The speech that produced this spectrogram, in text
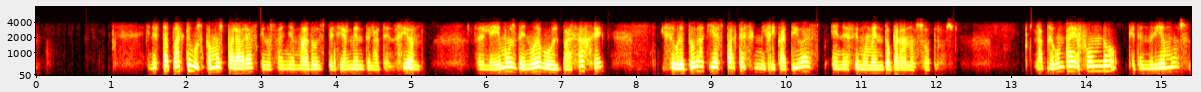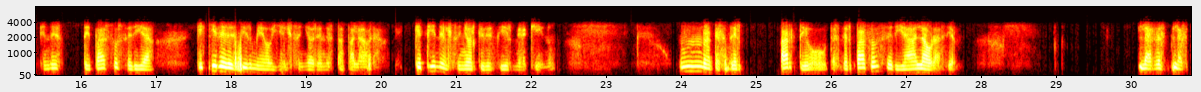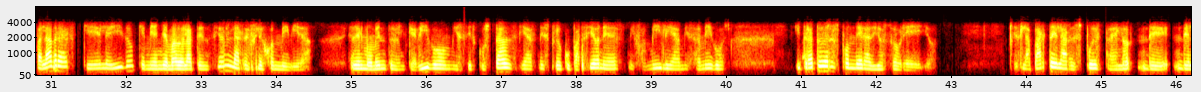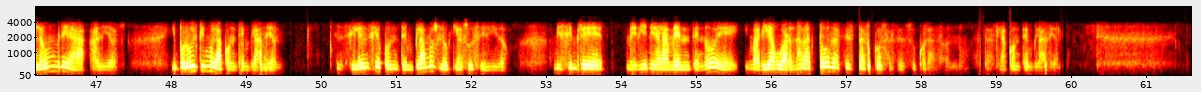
En esta parte buscamos palabras que nos han llamado especialmente la atención. Releemos de nuevo el pasaje y sobre todo aquellas partes significativas en ese momento para nosotros. La pregunta de fondo que tendríamos en este paso sería, ¿qué quiere decirme hoy el Señor en esta palabra? ¿Qué tiene el Señor que decirme aquí? ¿no? Una tercera parte o tercer paso sería la oración. Las, las palabras que he leído, que me han llamado la atención, las reflejo en mi vida, en el momento en el que vivo, mis circunstancias, mis preocupaciones, mi familia, mis amigos, y trato de responder a Dios sobre ello es la parte de la respuesta del hombre a, a Dios. Y por último, la contemplación. En silencio contemplamos lo que ha sucedido. A mí siempre me viene a la mente, ¿no? Eh, y María guardaba todas estas cosas en su corazón, ¿no? Esta es la contemplación.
